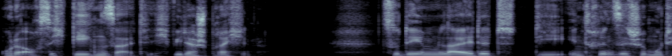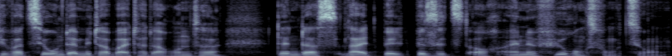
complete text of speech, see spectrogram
oder auch sich gegenseitig widersprechen. Zudem leidet die intrinsische Motivation der Mitarbeiter darunter, denn das Leitbild besitzt auch eine Führungsfunktion.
